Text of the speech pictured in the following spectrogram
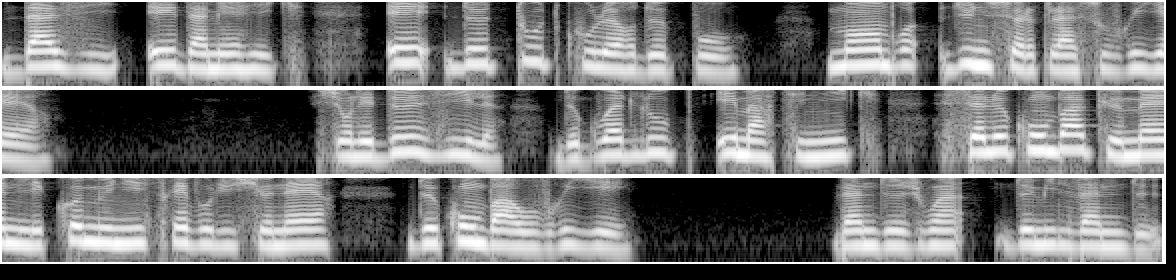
d'Asie et d'Amérique, et de toutes couleurs de peau, membres d'une seule classe ouvrière. Sur les deux îles de Guadeloupe et Martinique, c'est le combat que mènent les communistes révolutionnaires de combat ouvrier. 22 juin 2022.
